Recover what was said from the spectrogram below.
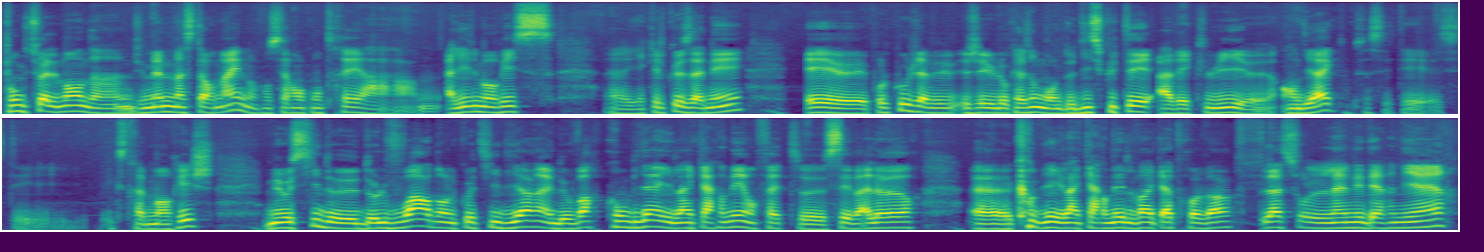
ponctuellement du même mastermind. Donc on s'est rencontrés à, l'île Maurice il y a quelques années et pour le coup, j'ai eu l'occasion de discuter avec lui en direct, donc ça c'était extrêmement riche, mais aussi de, de, le voir dans le quotidien et de voir combien il incarnait en fait ses valeurs, euh, combien il incarnait le 20-80. Là, sur l'année dernière,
